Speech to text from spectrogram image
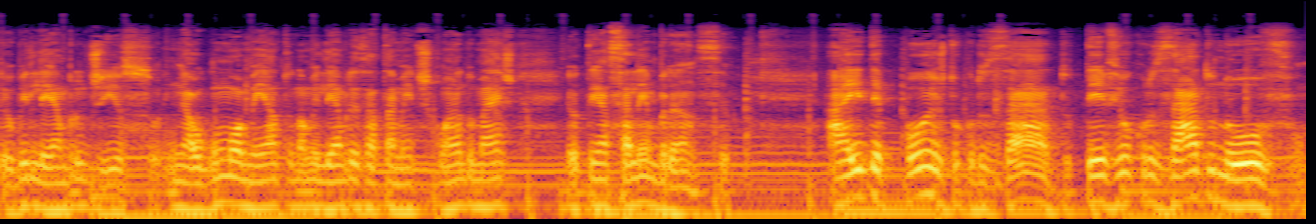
Eu me lembro disso. Em algum momento, não me lembro exatamente quando, mas eu tenho essa lembrança. Aí depois do cruzado, teve o cruzado novo.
